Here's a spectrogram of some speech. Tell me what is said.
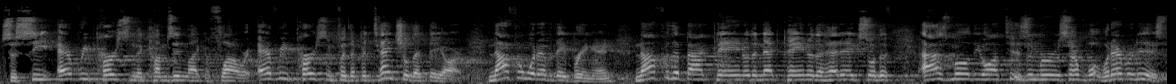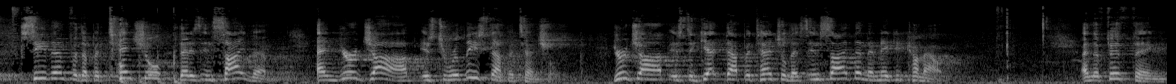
So, see every person that comes in like a flower, every person for the potential that they are, not for whatever they bring in, not for the back pain or the neck pain or the headaches or the asthma or the autism or whatever it is. See them for the potential that is inside them. And your job is to release that potential. Your job is to get that potential that's inside them and make it come out. And the fifth thing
